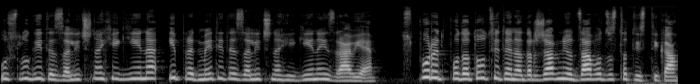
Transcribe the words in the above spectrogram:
услугите за лична хигиена и предметите за лична хигиена и здравје. Според податоците на Државниот завод за статистика,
